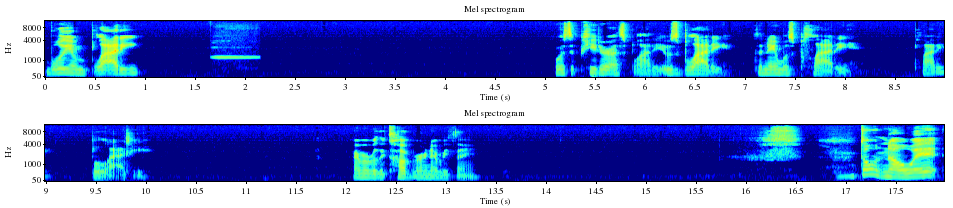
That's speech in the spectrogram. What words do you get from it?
William Blatty. Or was it Peter S. Blatty? It was Blatty. The name was Platty. Platty? Blatty. I remember the cover and everything. Don't know it.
